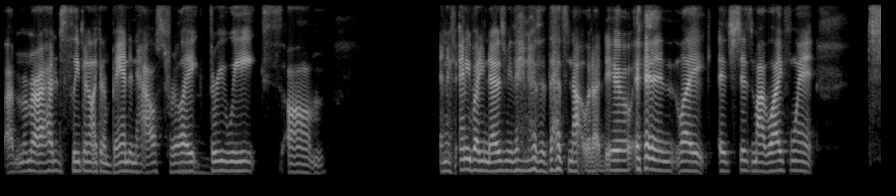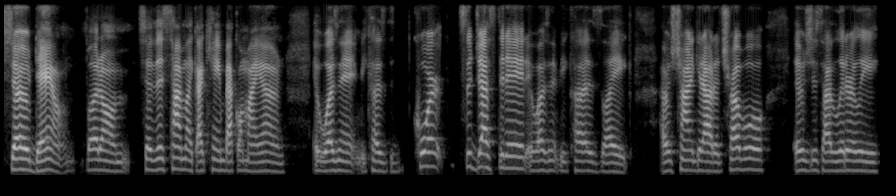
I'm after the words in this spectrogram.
I remember I had to sleep in like an abandoned house for like mm. three weeks. Um, and if anybody knows me they know that that's not what i do and like it's just my life went so down but um so this time like i came back on my own. It wasn't because the court suggested it it wasn't because like i was trying to get out of trouble. It was just i literally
